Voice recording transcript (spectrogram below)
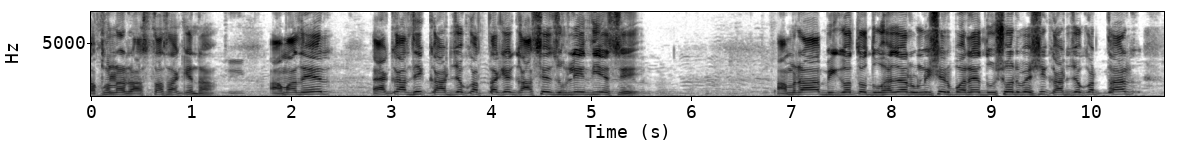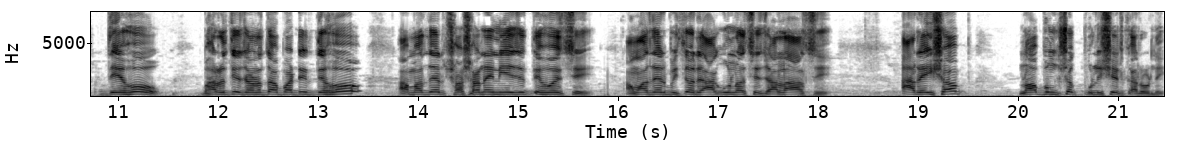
তখন আর রাস্তা থাকে না। আমাদের একাধিক কার্যকর্তাকে গাছে ঝুলিয়ে দিয়েছে। আমরা বিগত দু হাজার উনিশের পরে দুশোর বেশি কার্যকর্তার দেহ ভারতীয় জনতা পার্টির দেহ আমাদের শ্মশানে নিয়ে যেতে হয়েছে। আমাদের ভিতরে আগুন আছে জ্বালা আছে। আর এই সব নপুংসক পুলিশের কারণে।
